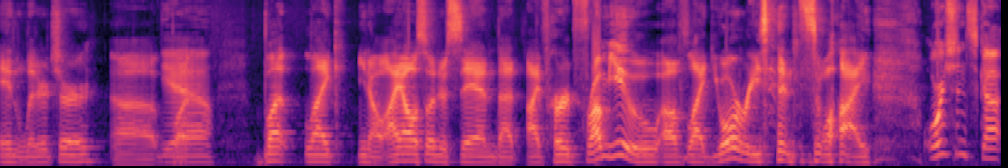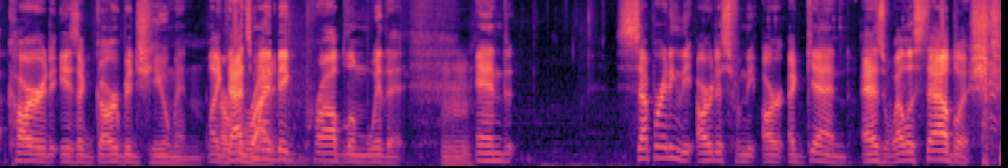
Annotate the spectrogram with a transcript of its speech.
in literature. Uh, but- yeah. but like you know i also understand that i've heard from you of like your reasons why Orson Scott Card is a garbage human. Like that's my Right. Mm-hmm. big problem with it. And separating the artist from the art again, as well established,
